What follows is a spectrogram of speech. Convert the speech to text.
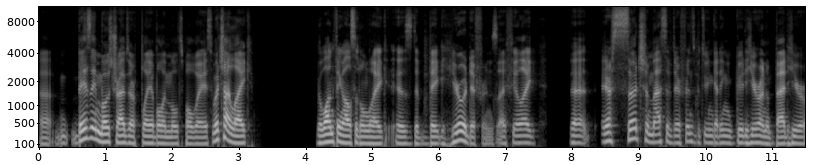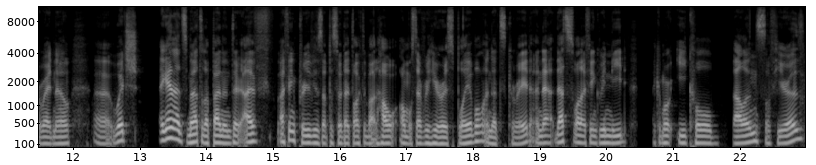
Uh, basically, most tribes are playable in multiple ways, which I like. The one thing I also don't like is the big hero difference. I feel like that there's such a massive difference between getting a good hero and a bad hero right now, uh, which again that's meta dependent. I've I think previous episode I talked about how almost every hero is playable, and that's great, and that, that's what I think we need, like a more equal balance of heroes.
